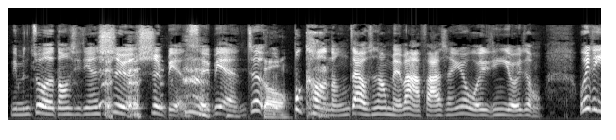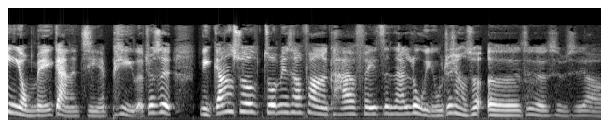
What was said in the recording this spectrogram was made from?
你们做的东西，今天是圆是扁随便，这我不可能在我身上没办法发生，因为我已经有一种我已经有美感的洁癖了。就是你刚刚说桌面上放的咖啡正在录影，我就想说，呃，这个是不是要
